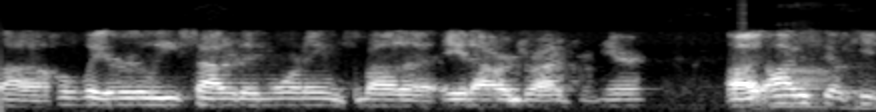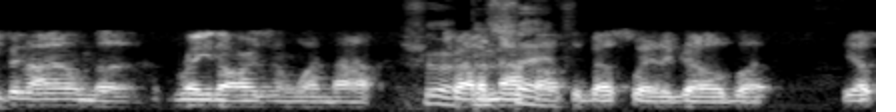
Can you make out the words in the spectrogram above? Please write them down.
uh, hopefully early Saturday morning. It's about an eight-hour drive from here. Uh, obviously, I'll keep an eye on the radars and whatnot. Sure, Try to map safe. out the best way to go. But yep.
